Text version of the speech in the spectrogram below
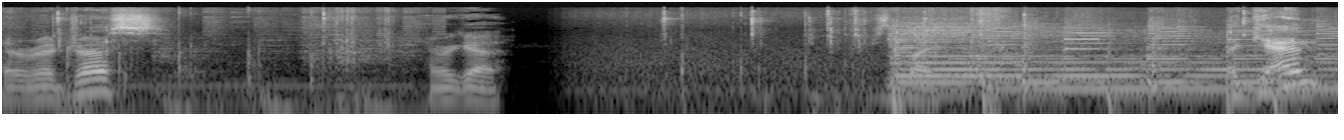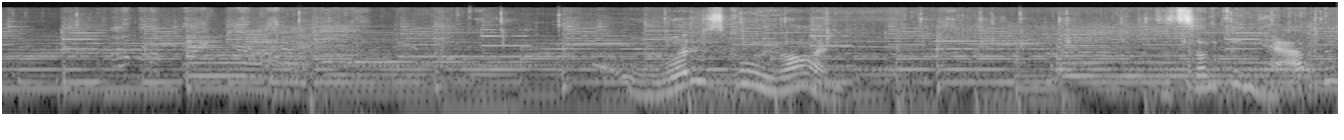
Got a red dress. Here we go. There's the light. Again? What is going on? Did something happen?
